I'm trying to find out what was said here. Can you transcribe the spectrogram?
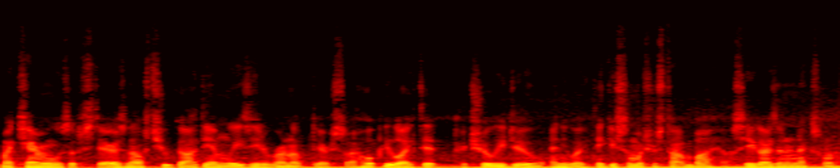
My camera was upstairs and I was too goddamn lazy to run up there. So I hope you liked it. I truly do. Anyway, thank you so much for stopping by. I'll see you guys in the next one.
